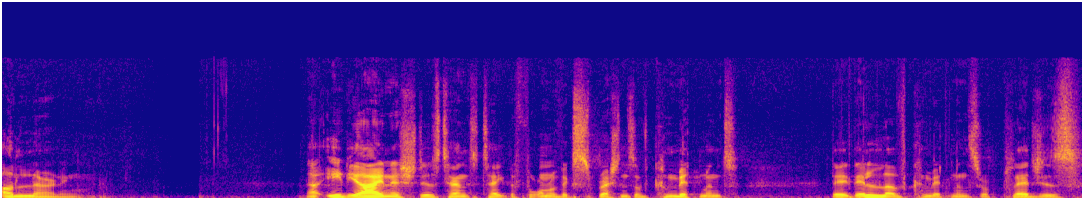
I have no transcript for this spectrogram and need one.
unlearning. Now, EDI initiatives tend to take the form of expressions of commitment. They, they love commitments or pledges.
